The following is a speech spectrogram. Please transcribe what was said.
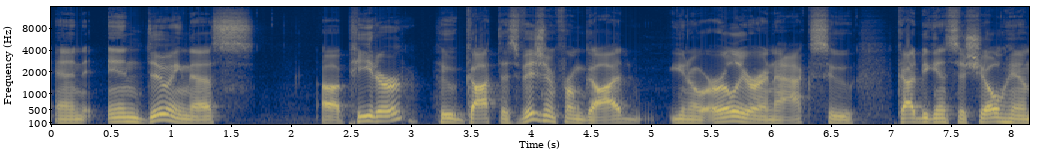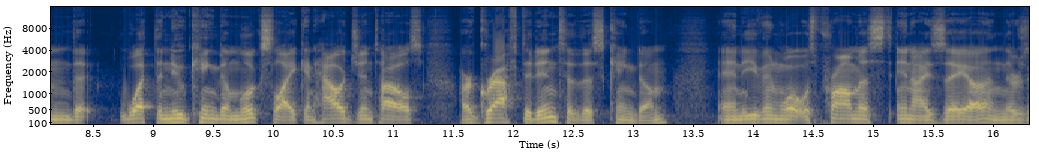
And in doing this, uh, Peter, who got this vision from God, you know, earlier in Acts, who God begins to show him that what the new kingdom looks like and how Gentiles are grafted into this kingdom, and even what was promised in Isaiah. And there's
